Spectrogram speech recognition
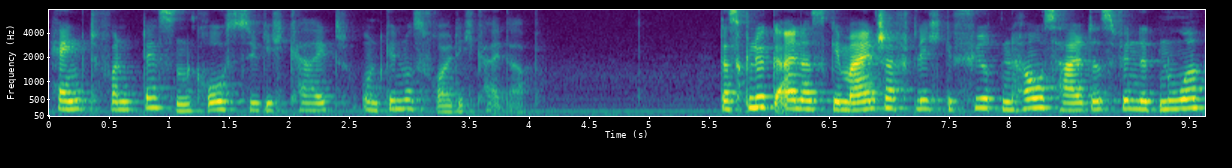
hängt von dessen Großzügigkeit und Genussfreudigkeit ab. Das Glück eines gemeinschaftlich geführten Haushaltes findet nur,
